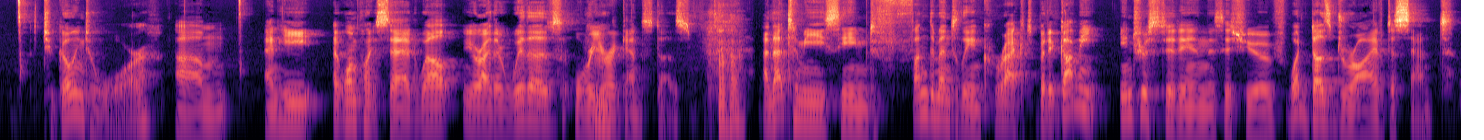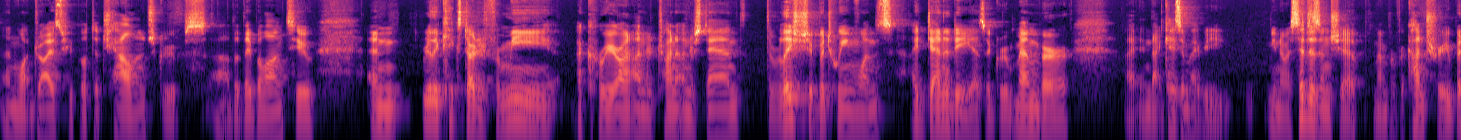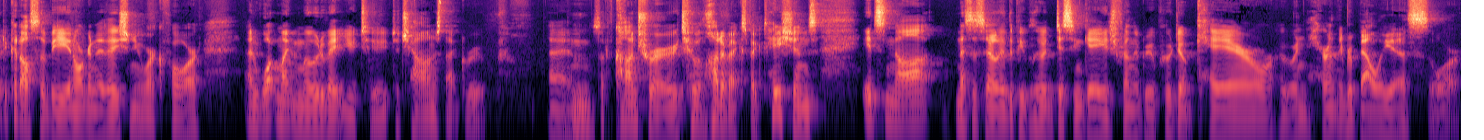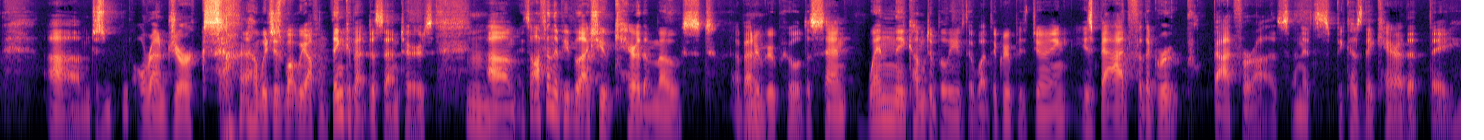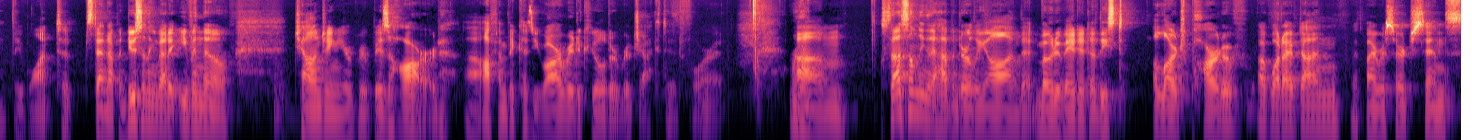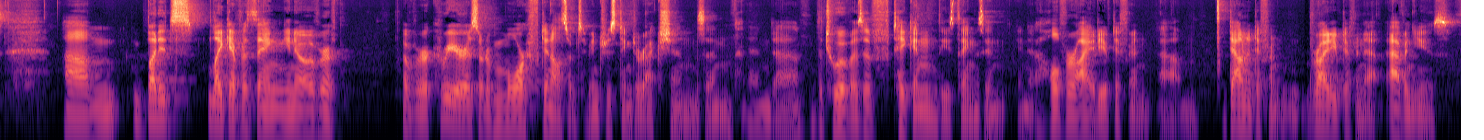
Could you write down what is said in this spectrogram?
to going to war. Um, and he at one point said, Well, you're either with us or you're hmm. against us. and that to me seemed fundamentally incorrect, but it got me interested in this issue of what does drive dissent and what drives people to challenge groups uh, that they belong to. And really kickstarted for me a career on under trying to understand the relationship between one's identity as a group member. Uh, in that case, it might be you know a citizenship, member of a country, but it could also be an organization you work for, and what might motivate you to to challenge that group. And mm. sort of contrary to a lot of expectations, it's not necessarily the people who are disengaged from the group who don't care or who are inherently rebellious or um, just all around jerks, which is what we often think about dissenters. Mm. Um, it's often the people actually who care the most about mm. a group who will dissent when they come to believe that what the group is doing is bad for the group, bad for us, and it's because they care that they they want to stand up and do something about it, even though challenging your group is hard, uh, often because you are ridiculed or rejected for it. Right. Um, so that's something that happened early on that motivated at least a large part of, of what I've done with my research since. Um, but it's like everything, you know, over over a career has sort of morphed in all sorts of interesting directions, and and uh, the two of us have taken these things in in a whole variety of different um, down a different variety of different a- avenues.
